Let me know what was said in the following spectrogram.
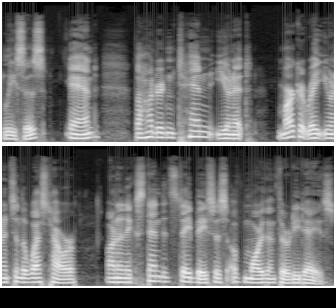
leases and the 110 unit market rate units in the West Tower on an extended stay basis of more than 30 days.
